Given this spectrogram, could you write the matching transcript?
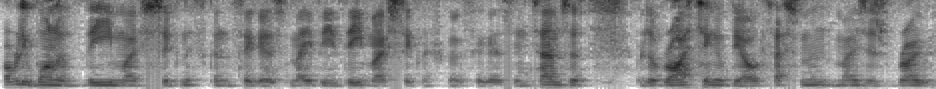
probably one of the most significant figures maybe the most significant figures. In terms of the writing of the old testament moses wrote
